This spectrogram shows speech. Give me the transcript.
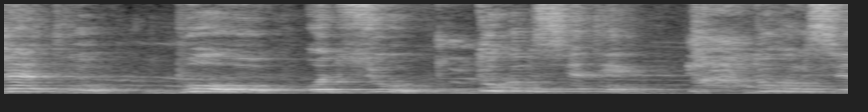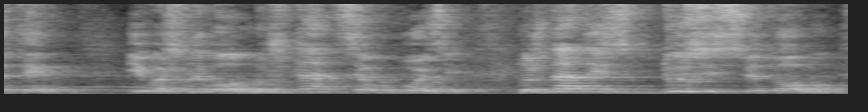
жертву Богу Отцю, Духом Святим. Духом Святим. І важливо нуждатися в Бозі, нуждатись в Дусі Святому.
